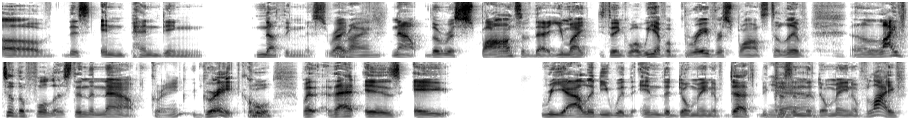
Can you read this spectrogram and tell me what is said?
of this impending nothingness, right? Right. Now, the response of that, you might think, well, we have a brave response to live life to the fullest in the now. Great. Great, cool. But that is a reality within the domain of death because in the domain of life,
